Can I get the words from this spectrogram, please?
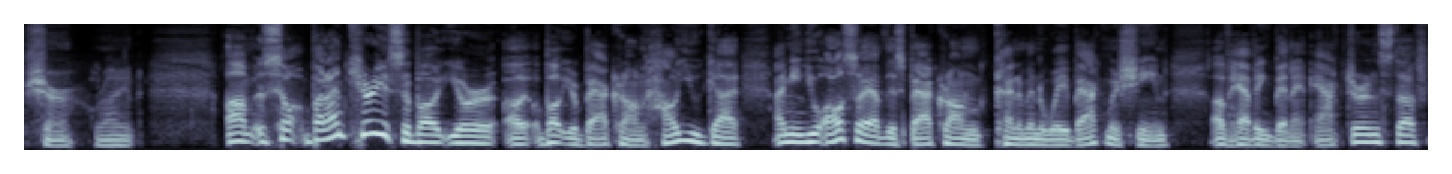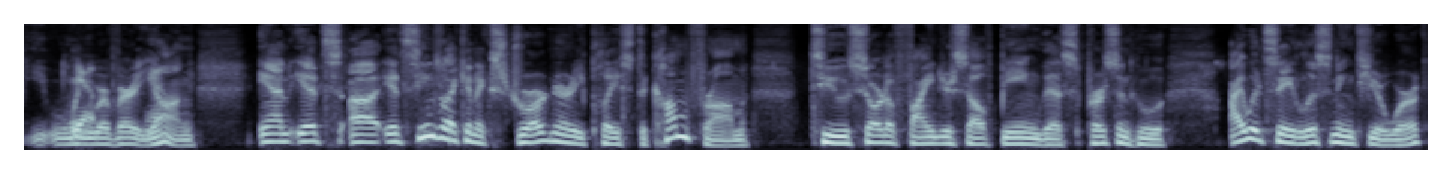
Sure, right. Um, so, but I'm curious about your uh, about your background. How you got? I mean, you also have this background, kind of in a way back machine of having been an actor and stuff when Yeah, you were very yeah. young, and it's uh, it seems like an extraordinary place to come from to sort of find yourself being this person who I would say listening to your work,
